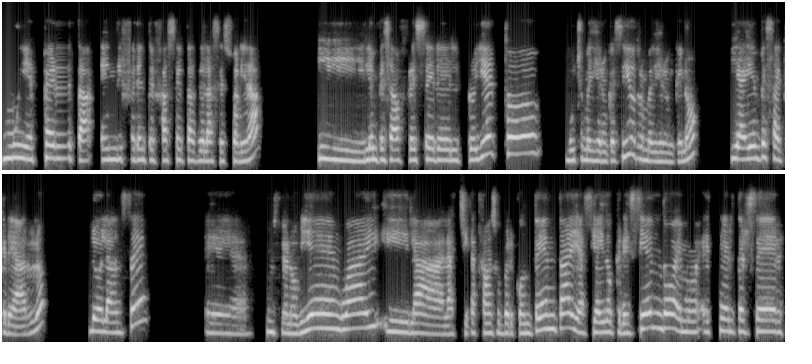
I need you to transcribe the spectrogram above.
muy experta en diferentes facetas de la sexualidad y le empecé a ofrecer el proyecto. Muchos me dijeron que sí, otros me dijeron que no. Y ahí empecé a crearlo. Lo lancé, eh, funcionó bien, guay, y las chicas estaban súper contentas y así ha ido creciendo. Hemos, este es el tercer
